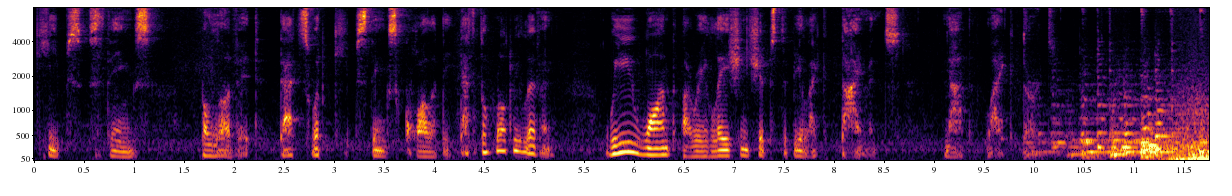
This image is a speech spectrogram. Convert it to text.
keeps things beloved. That's what keeps things quality. That's the world we live in. We want our relationships to be like diamonds, not like dirt.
